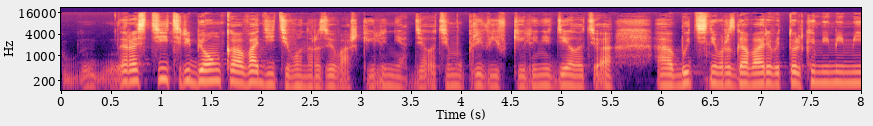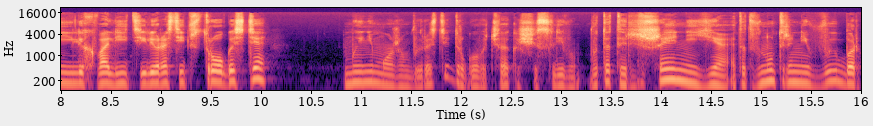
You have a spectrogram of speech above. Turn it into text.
Растить ребенка, водить его на развивашки или нет, делать ему прививки или не делать, а, а быть с ним, разговаривать только мимими или хвалить, или растить в строгости – мы не можем вырастить другого человека счастливым. Вот это решение, этот внутренний выбор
